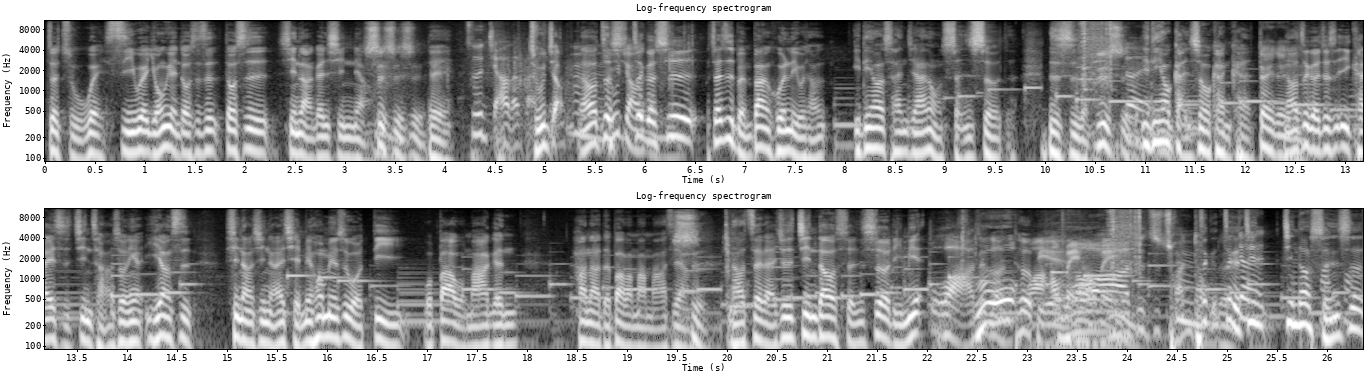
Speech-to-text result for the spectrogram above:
这主位 C 位永远都是这都是新郎跟新娘。是是是，对，主角的主角。然后这主角的这个是在日本办婚礼，我想一定要参加那种神社的日式的，日式对一定要感受看看。对对对然后这个就是一开始进场的时候，你看一样是新郎新娘在前面，后面是我弟、我爸、我妈跟哈娜的爸爸妈妈这样。是。然后再来就是进到神社里面，哇，这个很特别，好美好美哇，这是传统。这个这个进进到神社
